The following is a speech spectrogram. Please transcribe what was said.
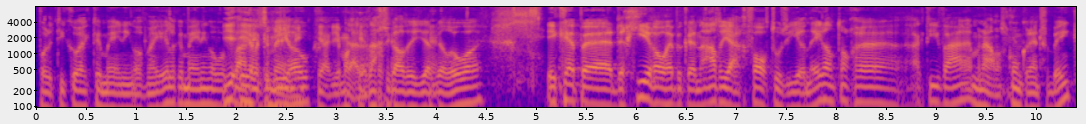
politiek correcte mening of mijn eerlijke mening over je eerlijke mening. Ja, je mag ja, dat dacht ik altijd dat je dat wil horen. Ik heb uh, de Giro heb ik een aantal jaar gevolgd toen ze hier in Nederland nog uh, actief waren. Met name als concurrent van Bink.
